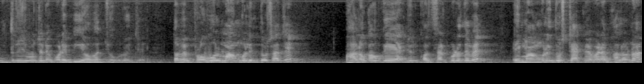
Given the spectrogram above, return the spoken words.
উনত্রিশ বছরের পরে বিয়ে হওয়ার যোগ রয়েছে। তবে প্রবল মাঙ্গলিক দোষ আছে। ভালো কাউকে একজন কনসাল্ট করে দেবেন। এই মাঙ্গলিক দোষটা একেবারে ভালো না।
